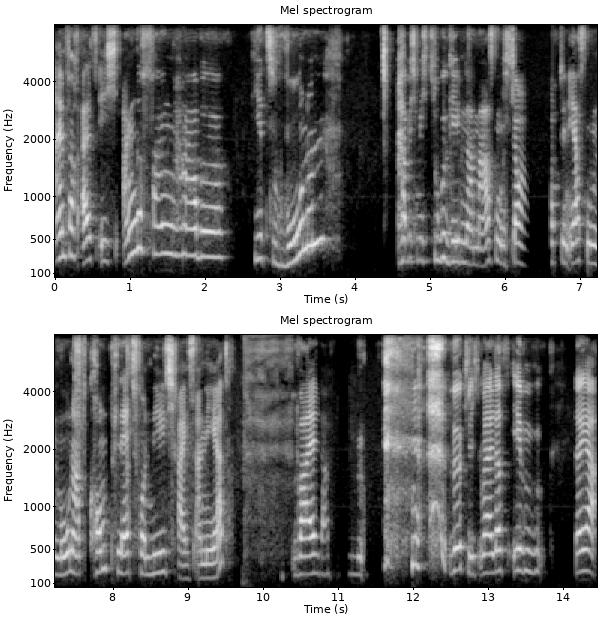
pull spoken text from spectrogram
einfach, als ich angefangen habe, hier zu wohnen, habe ich mich zugegebenermaßen, ich glaube, den ersten Monat komplett von Milchreis ernährt, weil das wirklich, weil das eben, naja,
